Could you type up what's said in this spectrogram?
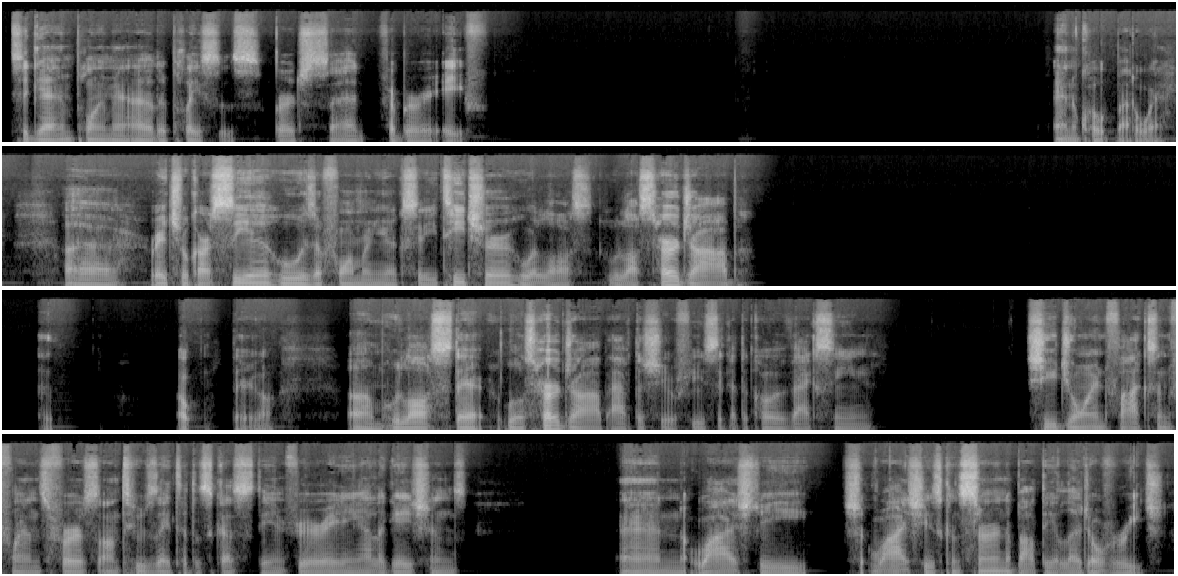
to get employment at other places, Birch said February 8th. End quote, by the way. Uh, Rachel Garcia, who is a former New York City teacher who lost who lost her job. Uh, oh, there you go um, who lost their lost her job after she refused to get the COVID vaccine. She joined Fox and Friends first on Tuesday to discuss the infuriating allegations and why she why she's concerned about the alleged overreach.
